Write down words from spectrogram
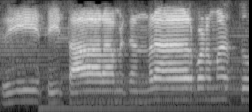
श्रीसीतारामचन्द्रार्पणमस्तु।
